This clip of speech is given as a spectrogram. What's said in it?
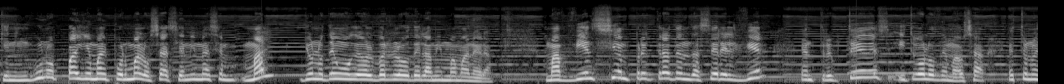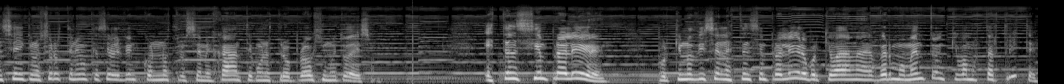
que ninguno pague mal por mal. O sea, si a mí me hacen mal, yo no tengo que devolverlo de la misma manera. Más bien siempre traten de hacer el bien entre ustedes y todos los demás. O sea, esto nos enseña que nosotros tenemos que hacer el bien con nuestros semejantes, con nuestro prójimo y todo eso. Estén siempre alegres. ¿Por qué nos dicen estén siempre alegres? Porque van a haber momentos en que vamos a estar tristes.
